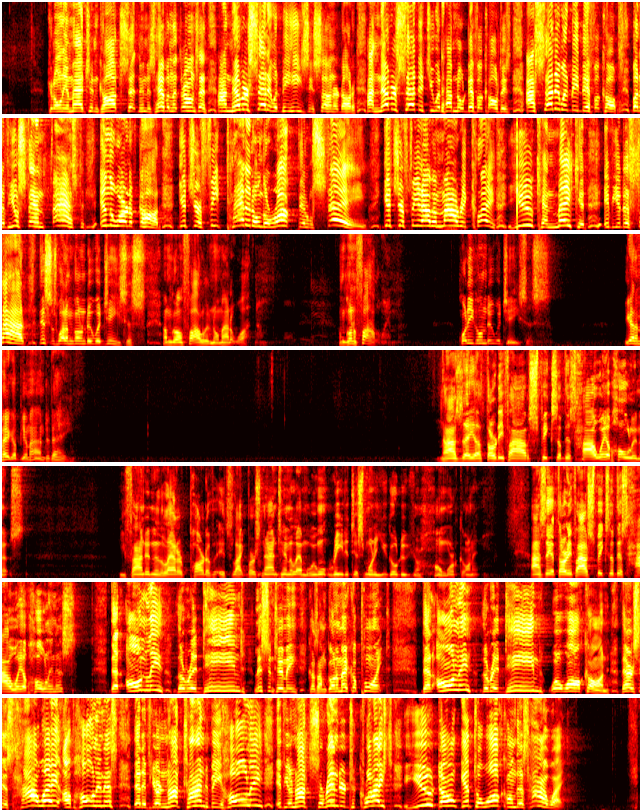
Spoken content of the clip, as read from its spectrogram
Can only imagine God sitting in his heavenly throne saying, I never said it would be easy, son or daughter. I never said that you would have no difficulties. I said it would be difficult. But if you'll stand fast in the Word of God, get your feet planted on the rock that'll stay, get your feet out of the miry clay, you can make it if you decide, this is what I'm going to do with Jesus. I'm going to follow him no matter what. I'm going to follow him. What are you going to do with Jesus? You got to make up your mind today. Isaiah 35 speaks of this highway of holiness. You find it in the latter part of it's like verse 9, 10, 11. We won't read it this morning. You go do your homework on it. Isaiah 35 speaks of this highway of holiness that only the redeemed, listen to me because I'm going to make a point, that only the redeemed will walk on. There's this highway of holiness that if you're not trying to be holy, if you're not surrendered to Christ, you don't get to walk on this highway.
